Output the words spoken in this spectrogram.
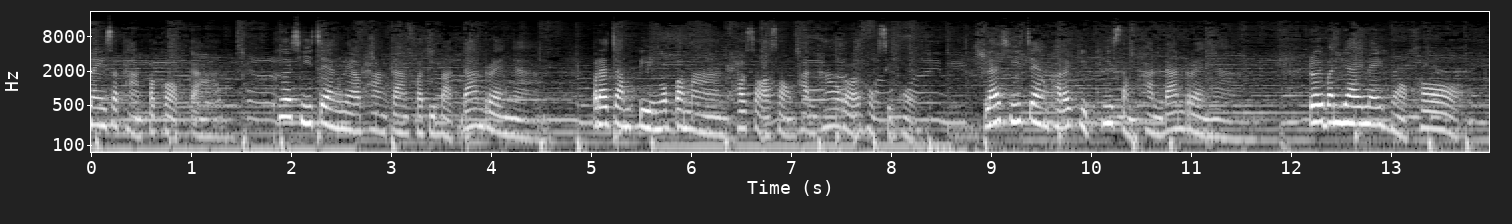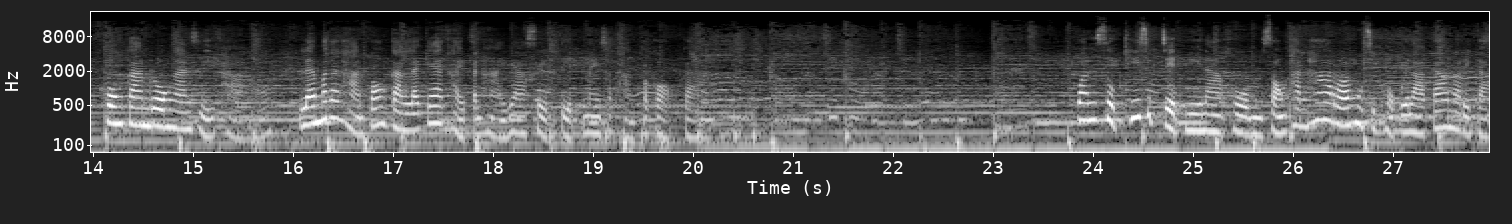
ในสถานประกอบการ เพื่อชี้แจงแนวทางการปฏิบัติด้านแรงงาน ประจำปีงบประมาณ พศ 2566 และชี้แจงภารกิจที่สำคัญด้านแรงงาน โดยบรรยายในหัวข้อ โครงการโรงงานสีขาว และมาตรฐานป้องกันและแก้ไขปัญหายาเสพติดในสถานประกอบการ วันศุกร์ที่ 17 มีนาคม 2566 เวลา 9 นาฬิกา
